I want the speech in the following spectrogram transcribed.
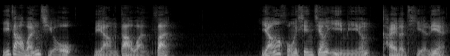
一大碗酒，两大碗饭。杨红先将一名开了铁链，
